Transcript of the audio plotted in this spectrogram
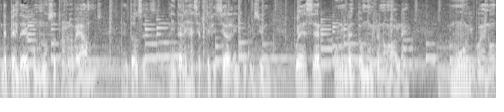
depende de cómo nosotros lo veamos. Entonces, la inteligencia artificial, en conclusión, puede ser un invento muy renovable, muy bueno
